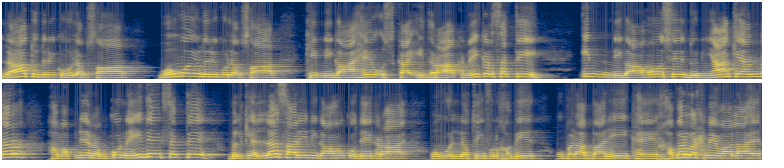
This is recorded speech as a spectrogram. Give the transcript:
لا تدرکہ الابصار وہو یدرک الابصار کی نگاہیں اس کا ادراک نہیں کر سکتی۔ ان نگاہوں سے دنیا کے اندر ہم اپنے رب کو نہیں دیکھ سکتے، بلکہ اللہ ساری نگاہوں کو دیکھ رہا ہے۔ وہ اللطیف الخبیر وہ بڑا باریک ہے، خبر رکھنے والا ہے۔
